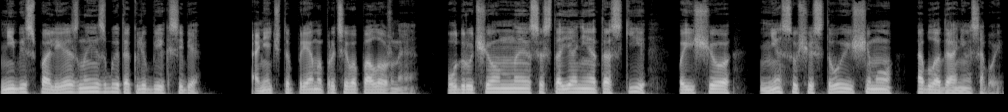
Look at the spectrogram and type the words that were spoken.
не бесполезный избыток любви к себе, а нечто прямо противоположное — удрученное состояние тоски по еще несуществующему обладанию собой.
